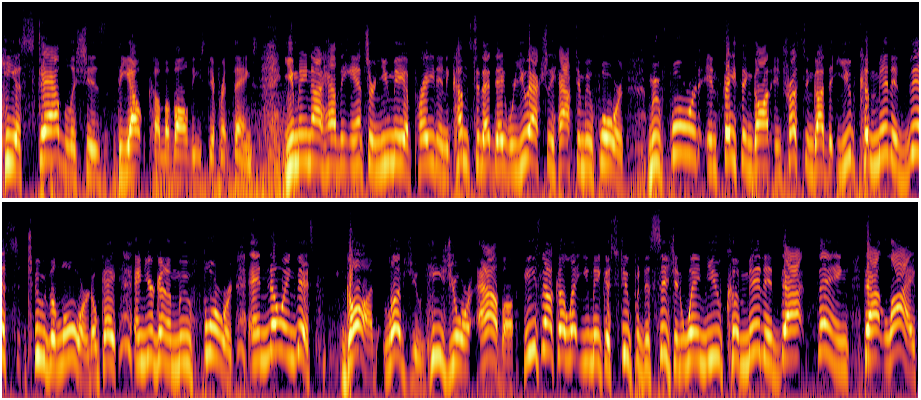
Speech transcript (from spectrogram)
he establishes the outcome of all these different things. You may not have the answer and you may have prayed, and it comes to that day where you actually have to move forward. Move forward in faith in God and trust in God that you've committed this to the Lord, okay? And you're going to move forward. And knowing this, God loves you. He's your Abba. He's not going to let you make a stupid decision when you've committed that thing, that life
